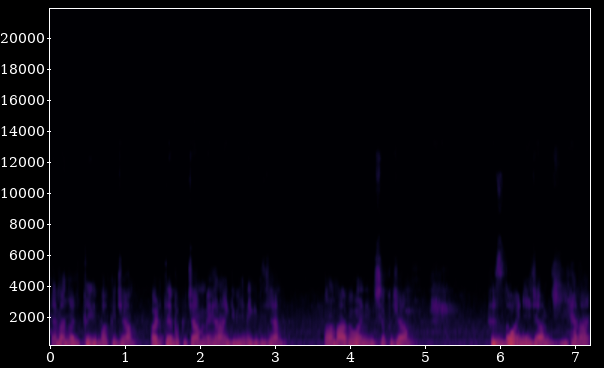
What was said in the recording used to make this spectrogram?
Hemen haritayı bakacağım. Haritaya bakacağım ve herhangi bir yerine gideceğim. Normal bir oynanış yapacağım. Hızlı oynayacağım ki hemen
